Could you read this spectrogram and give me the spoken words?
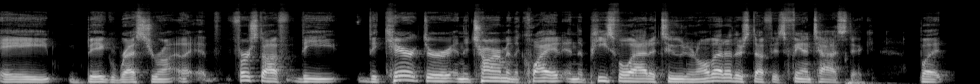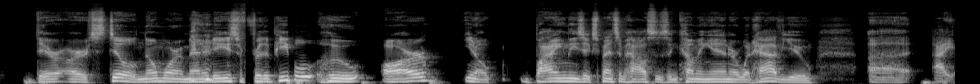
a big restaurant. Uh, First off, the the character and the charm and the quiet and the peaceful attitude and all that other stuff is fantastic. But there are still no more amenities for the people who are, you know, buying these expensive houses and coming in or what have you. Uh, I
